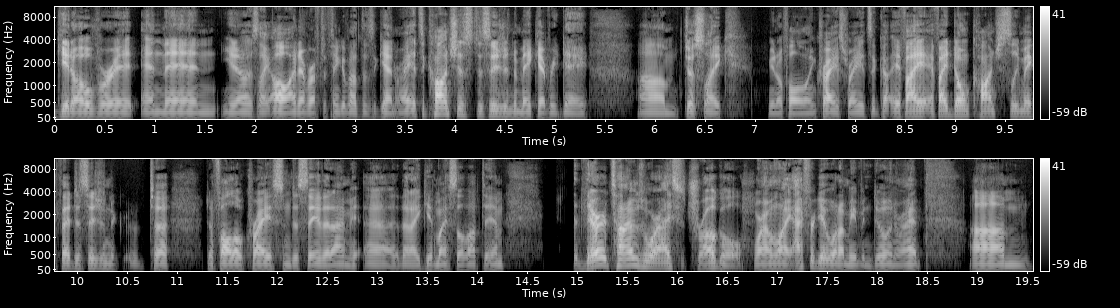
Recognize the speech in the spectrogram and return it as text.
get over it and then you know it's like oh I never have to think about this again. Right? It's a conscious decision to make every day. Um, just like you know following Christ. Right? It's a, if I if I don't consciously make that decision to to, to follow Christ and to say that I'm uh, that I give myself up to Him. There are times where I struggle, where I'm like, I forget what I'm even doing, right? Um,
